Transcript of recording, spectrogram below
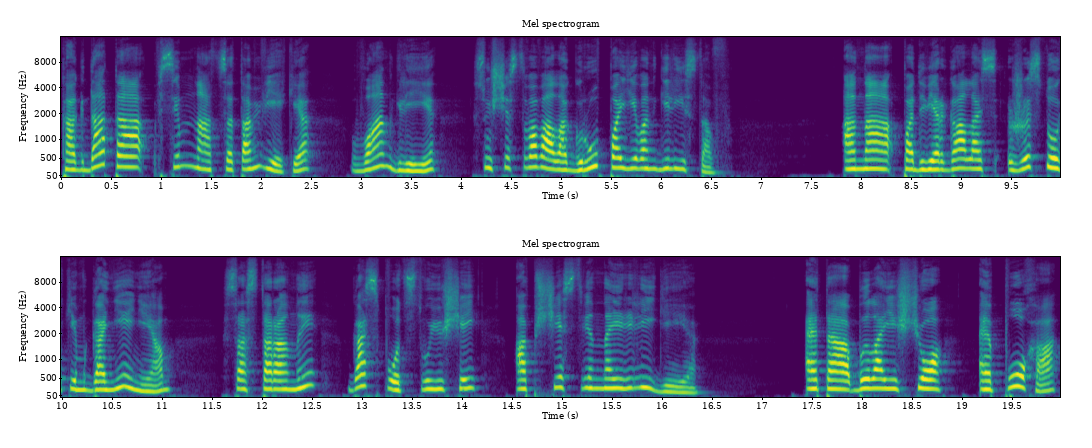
Когда-то в 17 веке в Англии существовала группа евангелистов. Она подвергалась жестоким гонениям со стороны господствующей общественной религии – это была еще эпоха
